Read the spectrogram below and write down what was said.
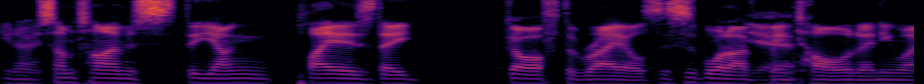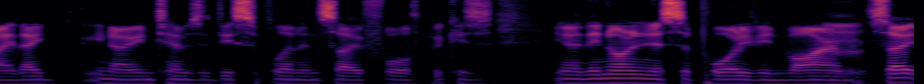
you know sometimes the young players they go off the rails. This is what I've Yeah. been told anyway. They you know in terms of discipline and so forth because you know they're not in a supportive environment. So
